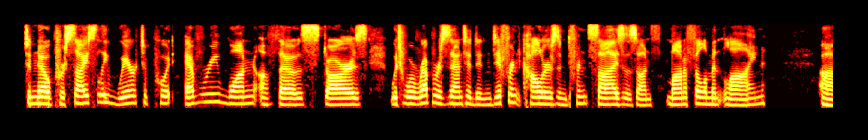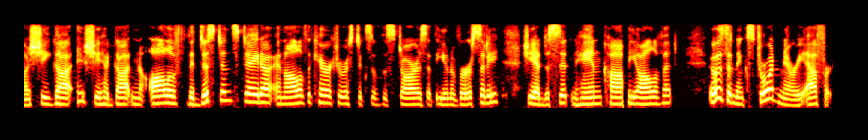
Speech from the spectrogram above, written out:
to know precisely where to put every one of those stars, which were represented in different colors and different sizes on monofilament line. Uh, she got she had gotten all of the distance data and all of the characteristics of the stars at the university. She had to sit and hand copy all of it. It was an extraordinary effort.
